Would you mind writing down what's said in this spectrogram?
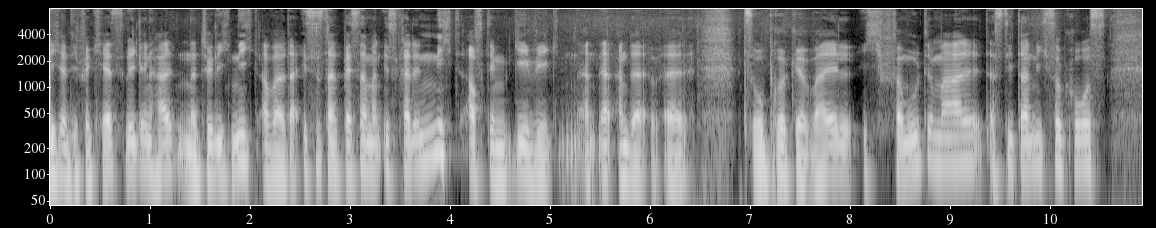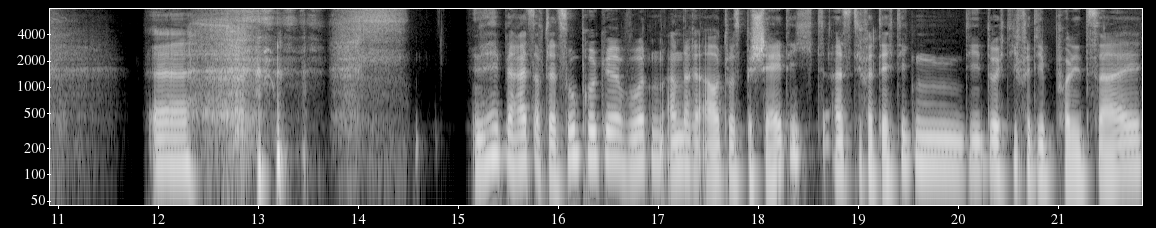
dich an die Verkehrsregeln halten? Natürlich nicht, aber da ist es dann besser, man ist gerade nicht auf dem Gehweg an, an der äh, Zoobrücke, weil ich vermute mal, dass die dann nicht so groß äh, Bereits auf der Zoobrücke wurden andere Autos beschädigt, als die Verdächtigen, die durch die für die Polizei,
